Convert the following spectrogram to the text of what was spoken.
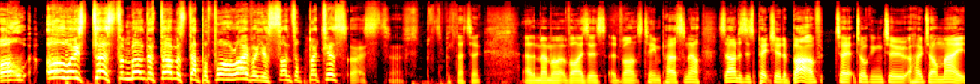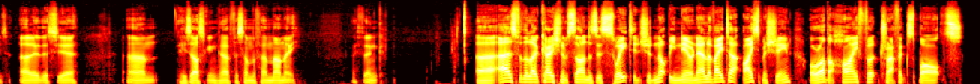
Oh, always test and run the thermostat before arrival, you sons of bitches. Oh, it's, it's pathetic. Uh, the memo advises advanced team personnel. Sanders is pictured above t- talking to a hotel maid earlier this year. Um, he's asking her for some of her money, I think. Uh, as for the location of Sanders' suite, it should not be near an elevator, ice machine, or other high foot traffic spots.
